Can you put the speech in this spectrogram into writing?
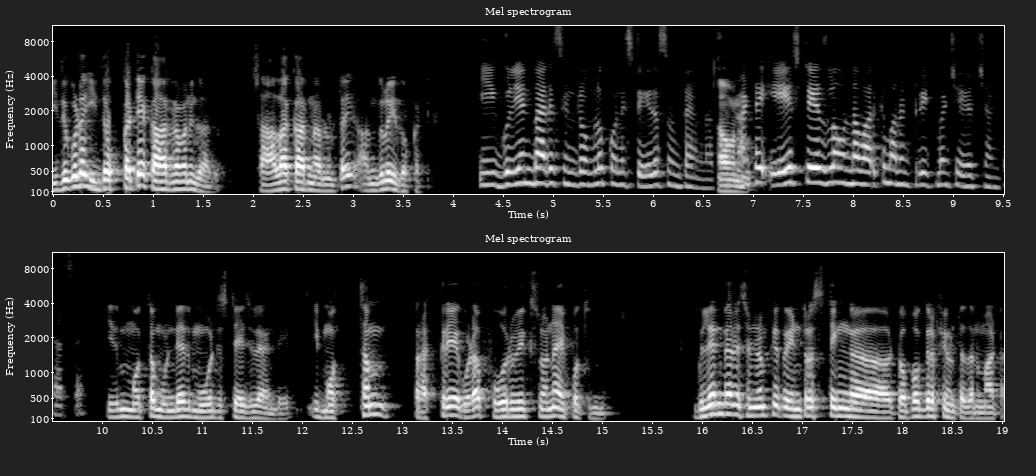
ఇది కూడా ఇదొక్కటే కారణం అని కాదు. చాలా కారణాలు ఉంటాయి. అందులో ఇదొక్కటి. ఈ గులియన్ బ్యారీ సిండ్రోమ్లో కొన్ని స్టేజెస్ ఉంటాయి అన్నారు. అంటే ఏ స్టేజ్లో ఉన్న వారికి మనం ట్రీట్మెంట్ చేయొచ్చు అంటారు సార్? ఇది మొత్తం ఉండేది మూడు స్టేజ్లే అండి. ఈ మొత్తం ప్రక్రియ కూడా ఫోర్ వీక్స్లోనే అయిపోతుంది. గులెన్ బ్యారీ సిండ్రోమ్కి ఒక ఇంట్రెస్టింగ్ టోపోగ్రఫీ ఉంటుంది అనమాట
